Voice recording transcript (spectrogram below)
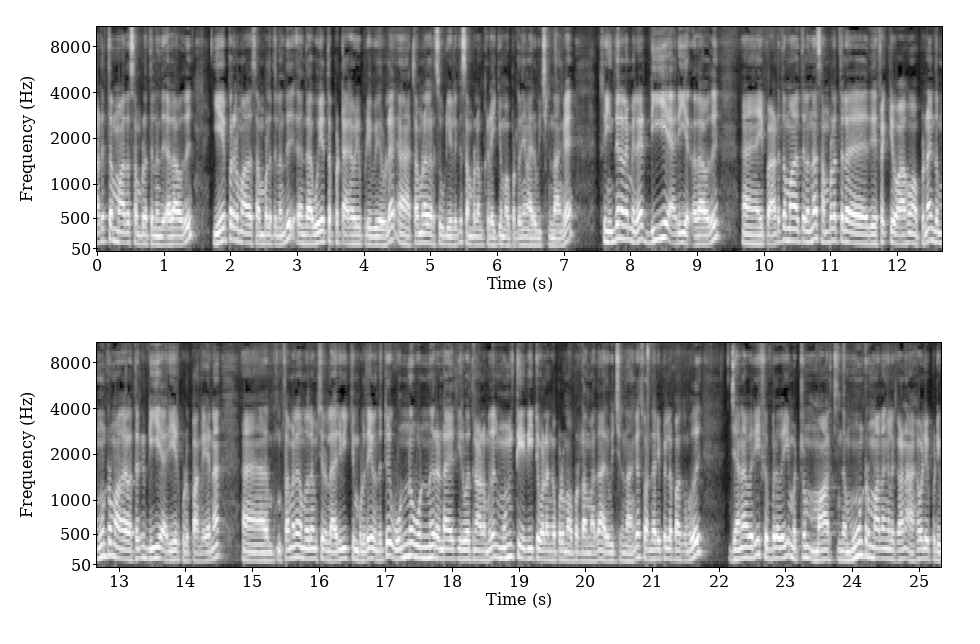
அடுத்த மாத சம்பளத்திலேருந்து அதாவது ஏப்ரல் மாத சம்பளத்திலேருந்து அந்த உயர்த்தப்பட்ட அகவலைப்படி உயர்வில் தமிழக அரசு ஊழியர்களுக்கு சம்பளம் கிடைக்கும் அப்படின்றதையும் அறிவிச்சிருந்தாங்க. ஸோ இந்த நிலைமையில் டிஏ அரியர் அதாவது இப்போ அடுத்த மாதத்துலேருந்தால் சம்பளத்தில் இது எஃபெக்டிவ் ஆகும் அப்படின்னா இந்த மூன்று மாத காலத்திற்கு டிஏ அரியர் கொடுப்பாங்க. ஏன்னா தமிழக முதலமைச்சர்கள் அறிவிக்கும் பொழுதே வந்துட்டு ஒன்று ஒன்று ரெண்டாயிரத்தி இருபத்தி நாலு முதல் முன் தேதிட்டு வழங்கப்படும் அப்படின்ற மாதிரி தான் அறிவிச்சிருந்தாங்க. ஸோ அந்த அடிப்படையில் பார்க்கும்போது ஜனவரி பிப்ரவரி மற்றும் மார்ச் இந்த மூன்று மாதங்களுக்கான அகவலைப்படி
